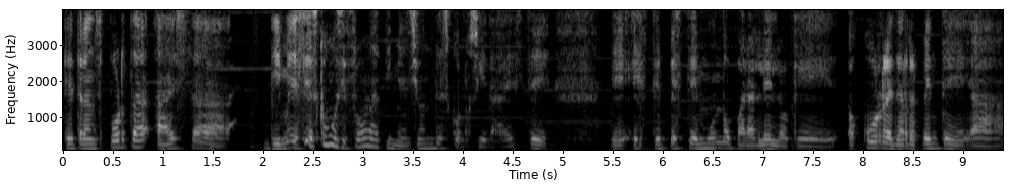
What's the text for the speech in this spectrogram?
te transporta a esta... Es, es como si fuera una dimensión desconocida. Este, este, este mundo paralelo que ocurre de repente a,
